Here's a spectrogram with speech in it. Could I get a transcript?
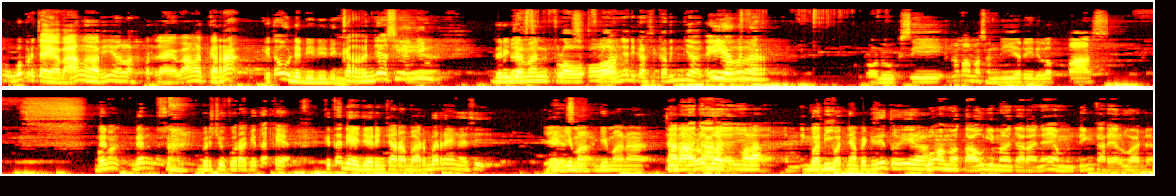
gue percaya banget. Iyalah. Percaya banget karena kita udah dididik kerja sih anjing. Dari Udah zaman flow sekolah. flownya dikasih kerja gitu iya malah. bener. Produksi apa apa sendiri dilepas. Dan dan bersyukur kita kayak kita diajarin cara barbar ya nggak sih Ya Iya gimana gimana cara Gimana lu buat iya. malah penting buat jadi, buat nyampe ke situ iya. gua nggak mau tahu gimana caranya yang penting karya lu ada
